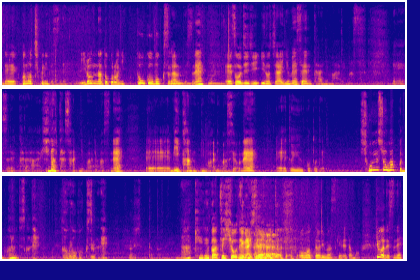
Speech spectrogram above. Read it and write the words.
でこの地区にですねいろんなところに投稿ボックスがあるんですね、うんえー、総持寺命愛夢センターにもあります、えーそれから日向さんにもありますね、えーみかんにもありますよね、えーということで庄屋小学校にもあるんですかね？投稿ボックスがねなければぜひお願いしたいなと思っておりますけれども。今日はですね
